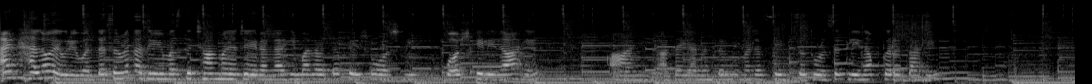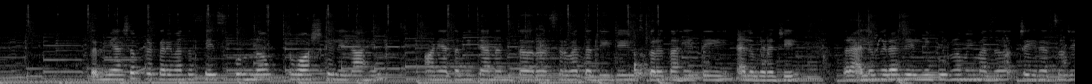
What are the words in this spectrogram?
अँड हॅलो एव्हरीवन तर सर्वात आधी मी मस्त छान माझ्या चेहऱ्याला हिमालयाचा फेस वॉशनी वॉश केलेला आहे. आणि आता यानंतर मी माझ्या फेसचं थोडंसं क्लीनअप करत आहे. तर मी अशा प्रकारे माझा फेस पूर्ण वॉश केलेला आहे. आणि आता मी त्यानंतर सर्वात आधी जे यूज करत आहे ते ॲलोवेरा जेल तर ॲलोवेरा जेलनी पूर्ण मी माझं चेहऱ्याचं जे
